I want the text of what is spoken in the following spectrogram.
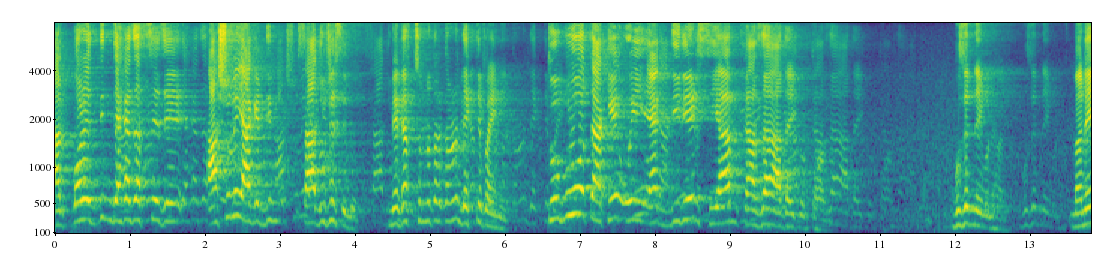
আর পরের দিন দেখা যাচ্ছে যে আসলেই আগের দিন চাঁদ উঠেছিল। মেঘাচ্ছন্নতার কারণে দেখতে পাইনি। তবুও তাকে ওই একদিনের সিয়াম কাজা আদায় করতে হবে। বুঝেন নাই মনে হয়? বুঝেন নাই মানে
